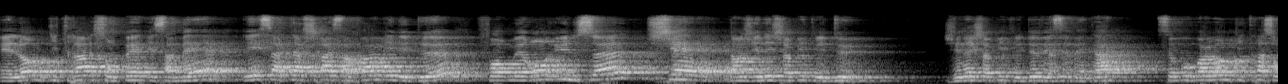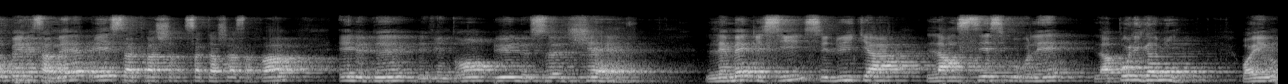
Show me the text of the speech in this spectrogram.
et l'homme quittera son père et sa mère et s'attachera à sa femme et les deux formeront une seule chair dans Genèse chapitre 2. Genèse chapitre 2 verset 24. C'est pourquoi l'homme quittera son père et sa mère et s'attachera à sa femme et les deux deviendront une seule chair. Les mecs ici, c'est lui qui a lancé, si vous voulez, la polygamie. Voyez-vous?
